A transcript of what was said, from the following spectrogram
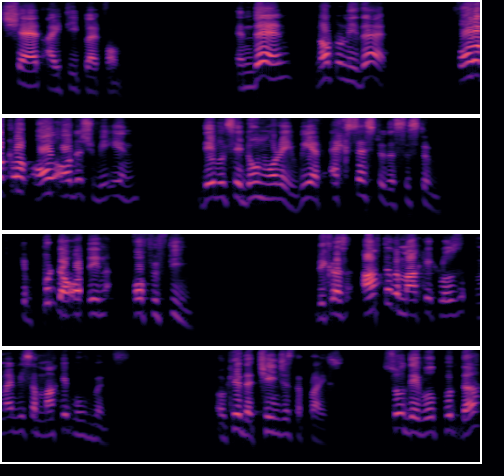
shared IT platform. And then, not only that, four o'clock, all orders should be in. They will say, don't worry, we have access to the system. You can put the order in 415. Because after the market closes, there might be some market movements, okay, that changes the price. So they will put the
